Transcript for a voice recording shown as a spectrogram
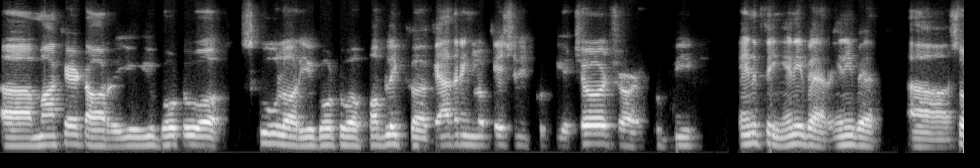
uh, market or you, you go to a school or you go to a public uh, gathering location it could be a church or it could be anything anywhere anywhere uh, so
